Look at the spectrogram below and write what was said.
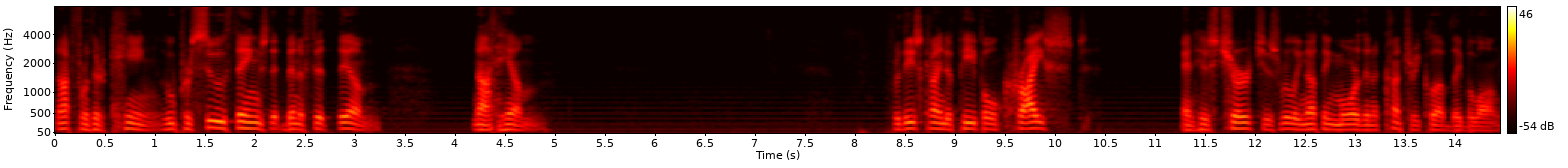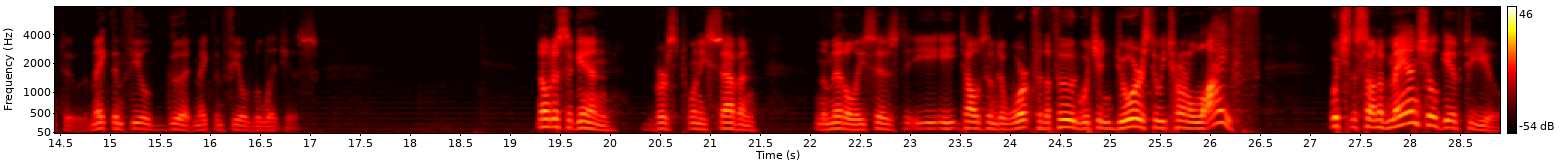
not for their king, who pursue things that benefit them, not him. For these kind of people, Christ and his church is really nothing more than a country club they belong to, to make them feel good, make them feel religious. Notice again, verse 27 in the middle, he says, he tells them to work for the food which endures to eternal life, which the Son of Man shall give to you.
